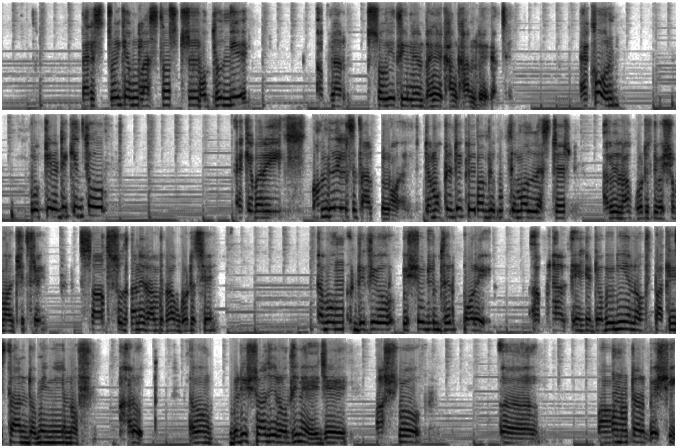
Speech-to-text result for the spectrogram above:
প্যারিস্ট্রোইক এবং গ্লাসনস্টের মধ্য দিয়ে আপনার সোভিয়েত ইউনিয়ন ভেঙে খান খান হয়ে গেছে। এখন প্রক্রিয়াটি কিন্তু একেবারেই বন্ধ হয়ে গেছে তার নয়। ডেমোক্রেটিক রিপাবলিক অফ লেস্টের আবির্ভাব ঘটেছে বিশ্ব মানচিত্রে। সাউথ সুদানের আবির্ভাব ঘটেছে। এবং দ্বিতীয় বিশ্বযুদ্ধের পরে আপনার এই যে dominion of Pakistan dominion of Bharat এবং ব্রিটিশ রাজের অধীনে যে পাঁচশো বাউন্নটার বেশি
